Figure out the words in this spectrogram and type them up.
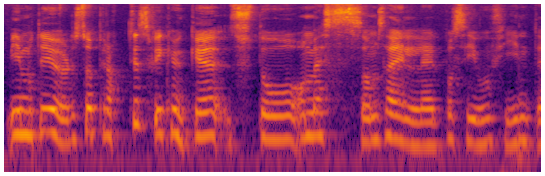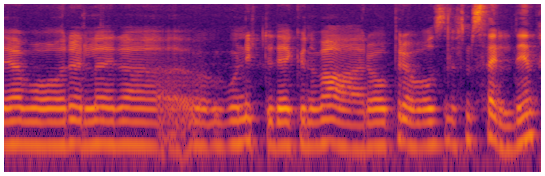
vi måtte gjøre det så praktisk. Vi kunne ikke stå og messe om selvhjelp og si hvor fint det var, eller uh, hvor nyttig det kunne være, og prøve å liksom selge det inn.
